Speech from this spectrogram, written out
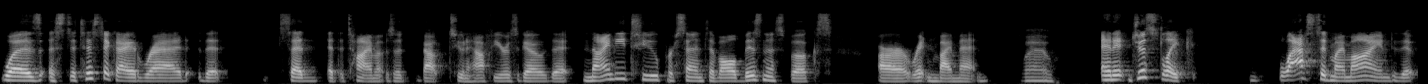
was a statistic I had read that said at the time, it was about two and a half years ago, that 92% of all business books are written by men. Wow. And it just like blasted my mind that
